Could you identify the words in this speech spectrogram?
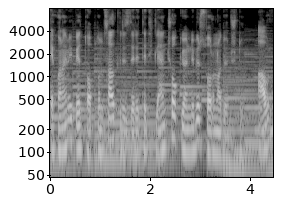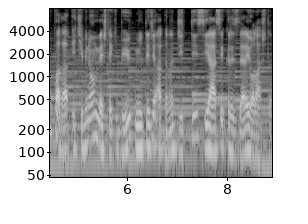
ekonomik ve toplumsal krizleri tetikleyen çok yönlü bir soruna dönüştü. Avrupa'da 2015'teki büyük mülteci akını ciddi siyasi krizlere yol açtı.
